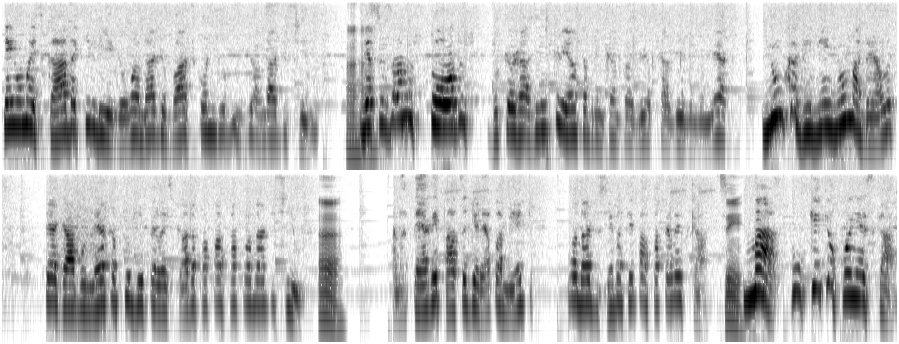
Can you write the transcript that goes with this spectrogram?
têm uma escada que liga o andar de baixo com o andar de cima. Aham. Nesses anos todos, do que eu já vi criança brincando com as minhas casinhas de boneca, nunca vi nenhuma delas pegar a boneca, subir pela escada para passar para o andar de cima. Ah, Ela pega e passa diretamente para o andar de cima sem passar pela escada. sim. Mas, por que, que eu ponho a escada?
